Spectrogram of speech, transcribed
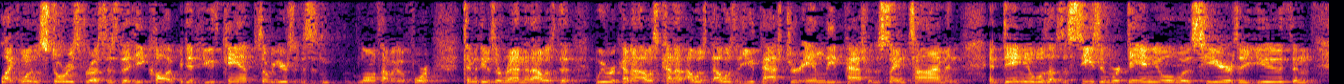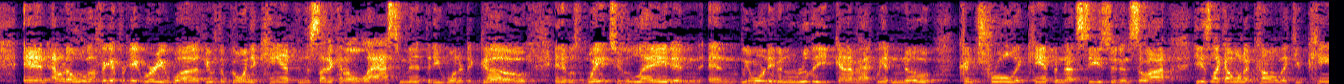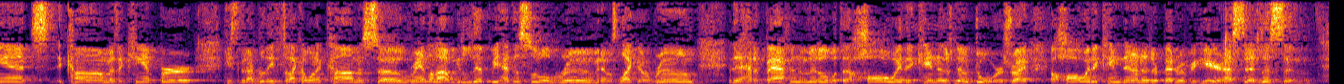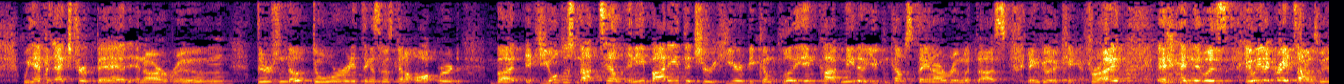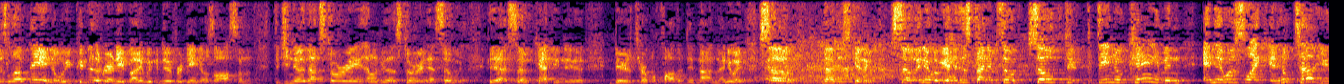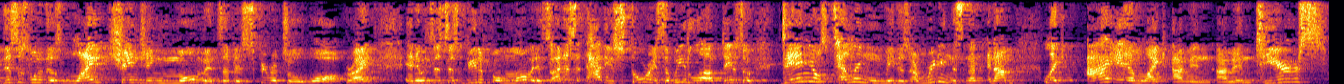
Like one of the stories for us is that he called. We did youth camp several years. This is long time ago. Before Timothy was around, and I was the. We were kind of. I was kind of. I was. I was the youth pastor and lead pastor at the same time. And and Daniel was. That was the season where Daniel was here as a youth. And and I don't know. I forget forget where he was. He was going to camp and decided kind of last minute that he wanted to go. And it was way too late. And and we weren't even really kind of. Had, we had no control at camp in that season. And so I. He's like, I want to come. I'm like, you can't come as a camper. He said, but I really feel like I want to come. And so Randall and I, we lived, we had this little room, and it was like a room that had a bathroom in the middle with a hallway that came down. There's no doors, right? A hallway that came down, another bedroom over here. And I said, listen, we have an extra bed in our room. There's no door or anything, so it's kind of awkward. But if you'll just not tell anybody that you're here and be completely incognito, you can come stay in our room with us and go to camp, right? And it was, and we had great time. We just loved Daniel. We couldn't do it for anybody. We could do it for Daniel. It was awesome. Did you know that story? I don't know that story now. So, yeah, so Kathy knew. Bear's terrible father did not know. Anyway, so no, just kidding. So anyway, we had this time. So so Daniel came and and it was like, and he'll tell you, this was one of those life changing moments of his spiritual walk, right? And it was just this beautiful moment. And so I just had these stories. So we love Daniel. So Daniel's telling me this. I'm reading this, and I'm, and I'm like, I am like, I'm in I'm in tears.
